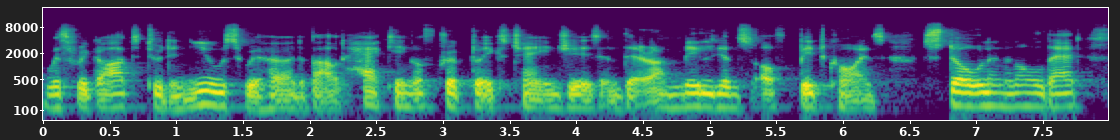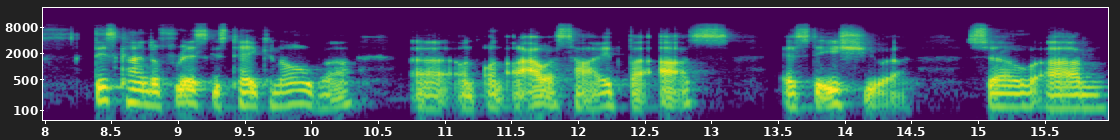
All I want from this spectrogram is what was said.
with regard to the news we heard about hacking of crypto exchanges and there are millions of bitcoins stolen and all that, this kind of risk is taken over uh, on, on our side by us as the issuer. So um,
